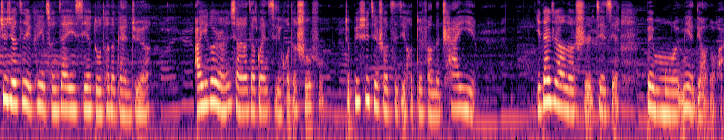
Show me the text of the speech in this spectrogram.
拒绝自己可以存在一些独特的感觉。而一个人想要在关系里获得舒服，就必须接受自己和对方的差异。一旦这样的是界限被磨灭掉的话，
